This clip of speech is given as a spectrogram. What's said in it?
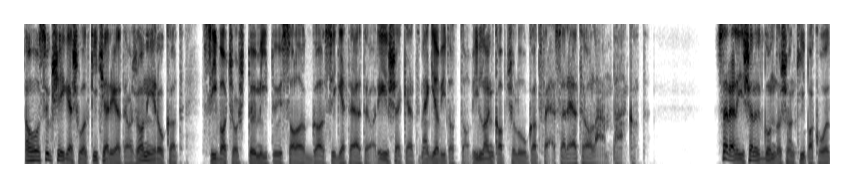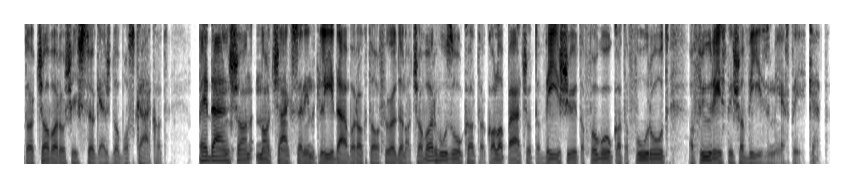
Ahol szükséges volt, kicserélte a zsanérokat, szivacsos tömítő szalaggal szigetelte a réseket, megjavította a villanykapcsolókat, felszerelte a lámpákat. Szerelés előtt gondosan kipakolta a csavaros és szöges dobozkákat. Pedánsan, nagyság szerint glédába rakta a földön a csavarhúzókat, a kalapácsot, a vésőt, a fogókat, a fúrót, a fűrészt és a vízmértéket.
